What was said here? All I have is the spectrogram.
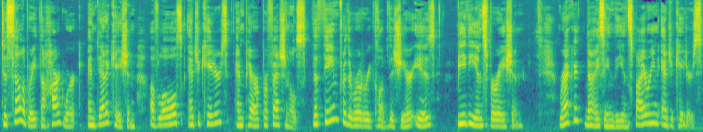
to celebrate the hard work and dedication of Lowell's educators and paraprofessionals. The theme for the Rotary Club this year is Be the Inspiration. Recognizing the inspiring educators,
